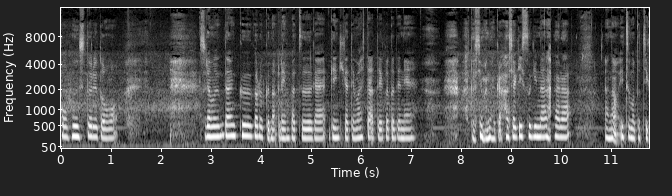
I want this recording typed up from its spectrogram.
興奮しとると思う「スラムダンク語録の連発が元気が出ましたということでね。私もなんかはしゃぎすぎながらあのいつもと違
